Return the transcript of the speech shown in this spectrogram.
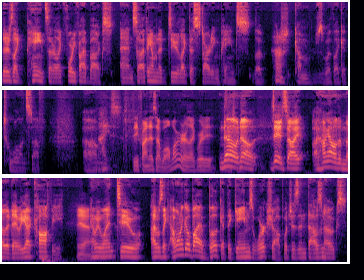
there's like paints that are like 45 bucks. And so I think I'm going to do like the starting paints, the Huh. which comes with like a tool and stuff. nice. Did you find this at Walmart or like where did? No, no, dude. So I I hung out with him the other day. We got coffee, Yeah. and we went to. I was like, I want to go buy a book at the Games Workshop, which is in Thousand Oaks.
